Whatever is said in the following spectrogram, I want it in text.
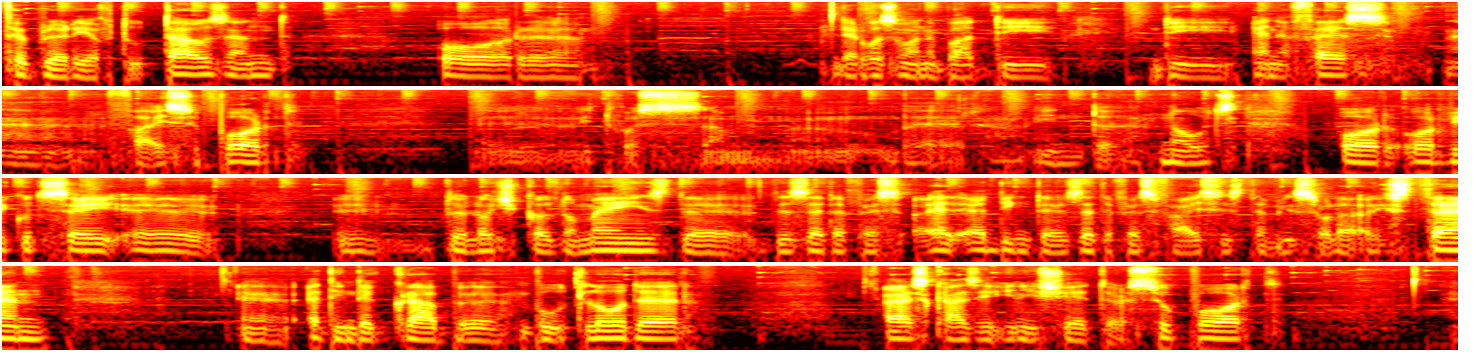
February of 2000 or uh, there was one about the the NFS uh, file support. Uh, it was somewhere in the notes. Or or we could say uh, the logical domains, the, the ZFS, adding the ZFS file system in Solaris 10, uh, adding the grub uh, bootloader, iSCSI initiator support, uh,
